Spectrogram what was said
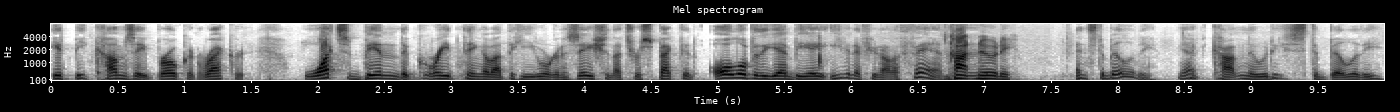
it becomes a broken record. What's been the great thing about the Heat organization that's respected all over the NBA, even if you're not a fan? Continuity. and stability. Yeah, continuity, stability,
